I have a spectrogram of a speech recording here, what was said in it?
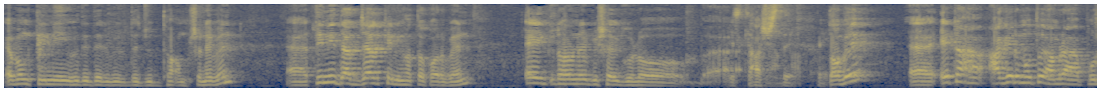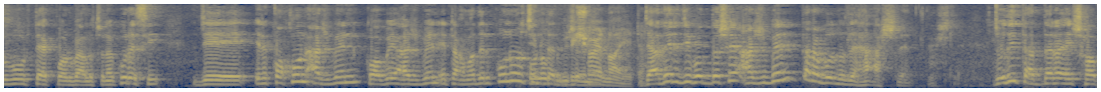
এবং তিনি ইহুদিদের বিরুদ্ধে যুদ্ধ অংশ নেবেন। তিনি দাজ্জালকে নিহত করবেন। এই ধরনের বিষয়গুলো আসছে। তবে আহ, এটা আগের মতো আমরা পূর্ববর্তী এক পর্বে আলোচনা করেছি যে এটা কখন আসবেন কবে আসবেন এটা আমাদের কোনো চিন্তার বিষয় নয়। যাদের জীবদ্দশায় আসবেন তারা বলব যে হ্যাঁ আসলেন। আসলে যদি তার দ্বারা এই সব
